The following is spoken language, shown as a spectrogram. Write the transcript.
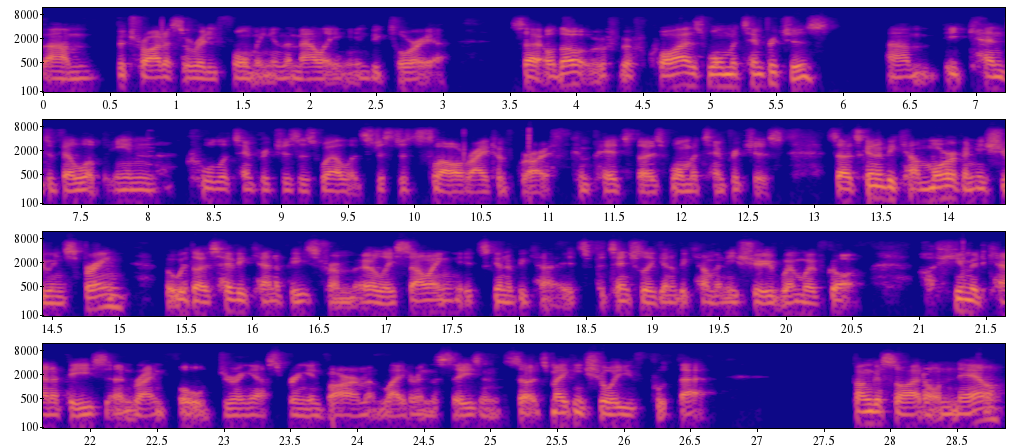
um, botrytis already forming in the mallee in Victoria. So although it requires warmer temperatures, um, it can develop in cooler temperatures as well. It's just a slower rate of growth compared to those warmer temperatures. So it's going to become more of an issue in spring, but with those heavy canopies from early sowing, it's going to become, it's potentially going to become an issue when we've got humid canopies and rainfall during our spring environment later in the season. So it's making sure you've put that fungicide on now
